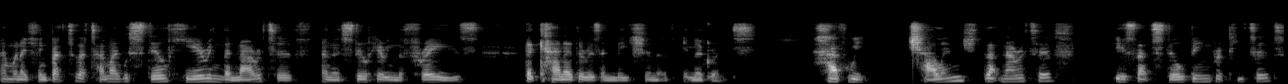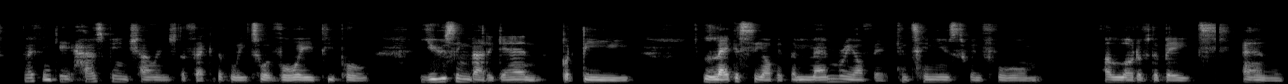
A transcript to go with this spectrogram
And when I think back to that time, I was still hearing the narrative and I'm still hearing the phrase that Canada is a nation of immigrants. Have we challenged that narrative? Is that still being repeated? And I think it has been challenged effectively to avoid people using that again, but the legacy of it, the memory of it continues to inform a lot of debates. And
